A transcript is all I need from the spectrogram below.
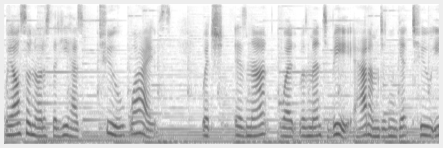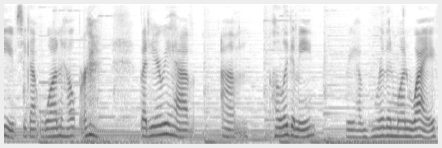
We also notice that he has two wives, which is not what was meant to be. Adam didn't get two Eves, he got one helper. but here we have um, polygamy, where you have more than one wife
